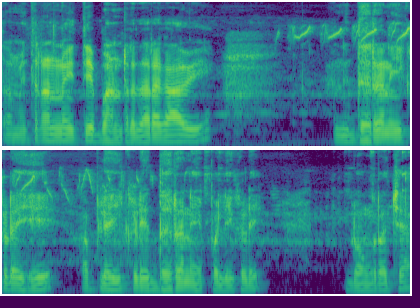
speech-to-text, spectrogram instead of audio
तर मित्रांनो इथे भंडारदारा गाव आहे. आणि धरण इकडे हे आपल्या इकडे धरण आहे पलीकडे डोंगराच्या.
